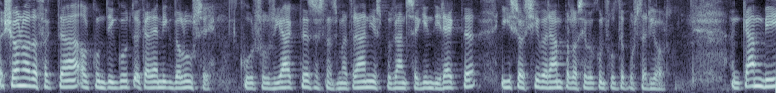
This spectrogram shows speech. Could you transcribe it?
Això no ha d'afectar el contingut acadèmic de l'UCE. Cursos i actes es transmetran i es podran seguir en directe i s'arxivaran per la seva consulta posterior. En canvi,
